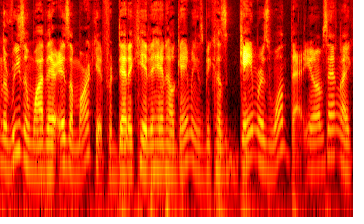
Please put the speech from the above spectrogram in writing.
the reason why there is a market for dedicated handheld gaming is because gamers want that. You know what I'm saying? Like,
